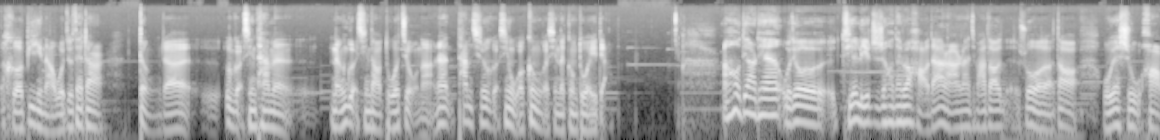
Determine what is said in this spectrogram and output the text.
何必呢？我就在这儿等着恶心他们，能恶心到多久呢？让他们其实恶心我更恶心的更多一点。然后第二天我就提了离职之后，他说好的，然后乱七八糟说我到五月十五号。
